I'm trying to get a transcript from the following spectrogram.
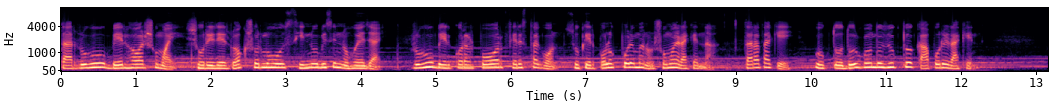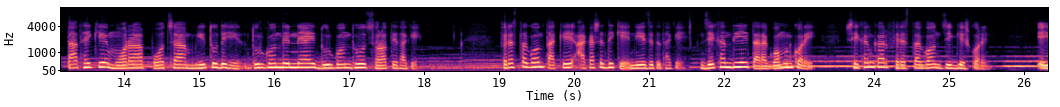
তার রুহু বের হওয়ার সময় শরীরের রক্তসমূহ ছিন্ন বিচ্ছিন্ন হয়ে যায়। রুহু বের করার পর ফেরেস্তাগণ চোখের পলক পরিমাণও সময় রাখেন না। তারা তাকে উক্ত দুর্গন্ধযুক্ত কাপড়ে রাখেন। তা থেকে মরা, পচা, মৃতদেহের দুর্গন্ধের ন্যায় দুর্গন্ধ ছড়াতে থাকে। ফেরেস্তাগণ তাকে আকাশের দিকে নিয়ে যেতে থাকে। যেখান দিয়েই তারা গমন করে, সেখানকার ফেরেস্তাগণ জিজ্ঞেস করেন, এই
